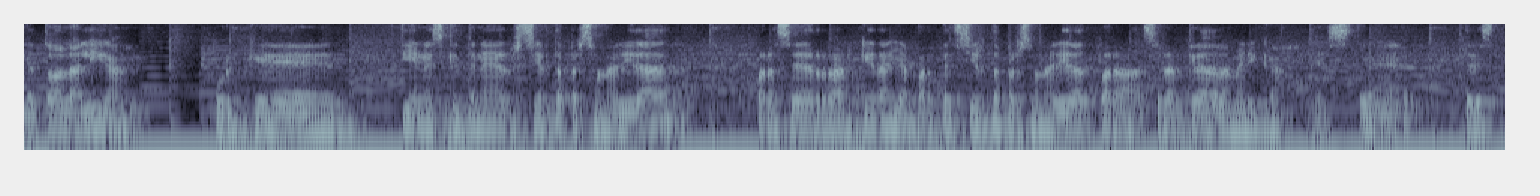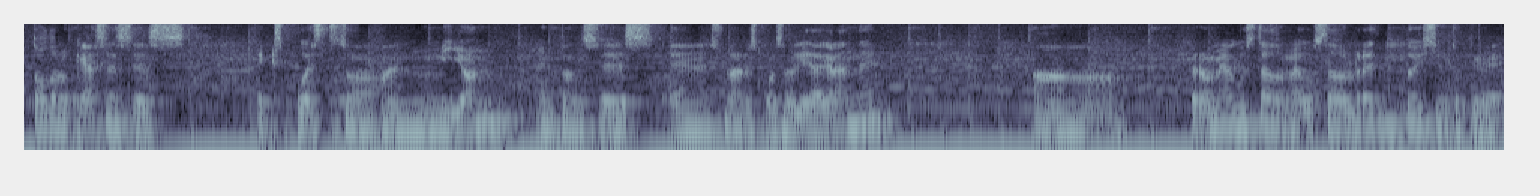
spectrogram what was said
de toda la liga porque tienes que tener cierta personalidad para ser arquera y aparte cierta personalidad para ser arquera del América. Este, todo lo que haces es expuesto en un millón, entonces eh, es una responsabilidad grande. Ah, pero me ha gustado, me ha gustado el reto y siento que,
